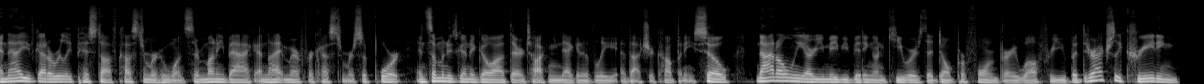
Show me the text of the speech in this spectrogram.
And now you've got a really pissed off customer who wants their money back, a nightmare for customer support, and someone who's going to go out there talking negatively about your company. So not only are you maybe bidding on keywords that don't perform very well for you, but they're actually creating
